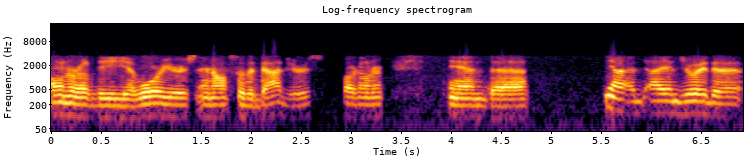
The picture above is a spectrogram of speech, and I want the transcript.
owner of the uh, Warriors and also the Dodgers part owner, and uh, yeah, I, I enjoyed uh,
